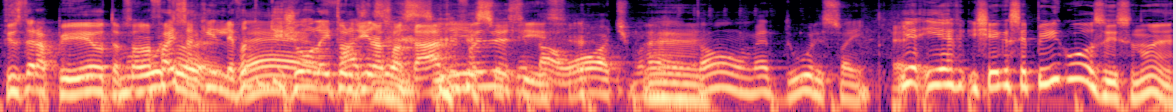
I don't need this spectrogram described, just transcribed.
Fisioterapeuta, a pessoa Muito- faz isso aqui, levanta um é, tijolo aí todo dia na sua casa e faz que exercício. Tá ótimo, né? É. Então é duro isso aí. E, e é- e chega a ser perigoso isso, não é?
